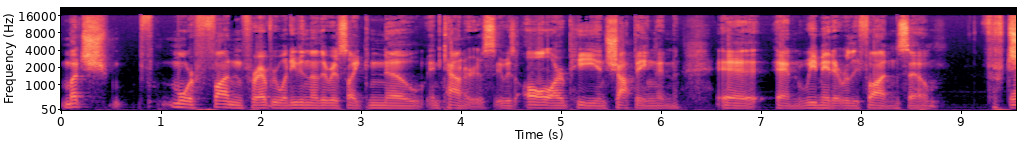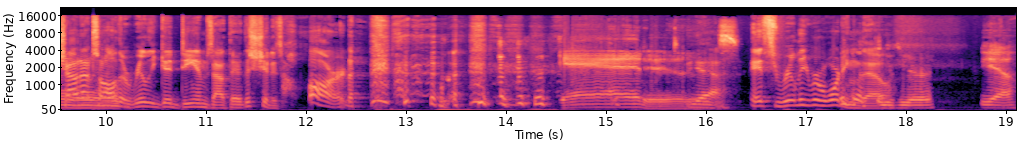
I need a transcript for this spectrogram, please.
much more fun for everyone, even though there was like no encounters. It was all RP and shopping, and uh, and we made it really fun. So. F- Shout out to all the really good DMs out there. This shit is hard. Yeah, it is. Yeah, it's really rewarding It's though. easier. Yeah.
